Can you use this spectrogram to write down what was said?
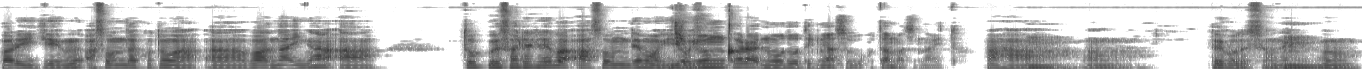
悪いゲーム、遊んだことは、あはないが、あ得されれば遊んでもいい。自分から能動的に遊ぶことはまずないと。ああ、うん。ということですよね。うん。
